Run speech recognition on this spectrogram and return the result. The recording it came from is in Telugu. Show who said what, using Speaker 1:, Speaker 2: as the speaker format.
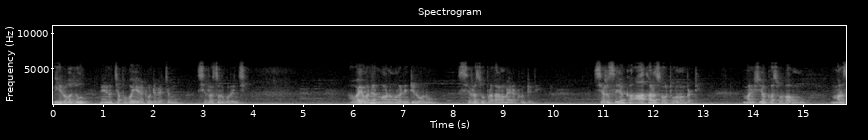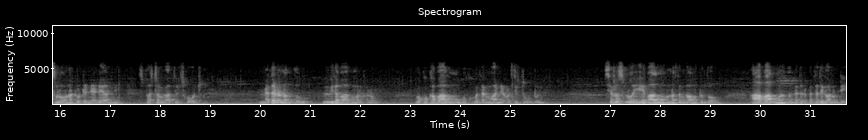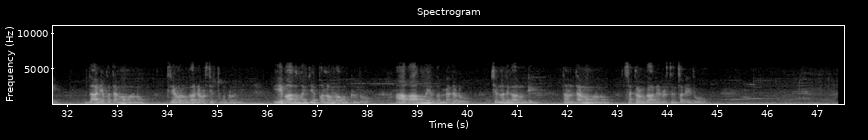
Speaker 1: ఈరోజు నేను చెప్పబోయేటువంటి వెచ్చము శిరస్సును గురించి. అవయవ నిర్మాణములన్నింటిలోనూ శిరస్సు ప్రధానమైనటువంటిది. శిరస్సు యొక్క ఆకార స్వభావం బట్టి మనిషి యొక్క స్వభావం మనసులో ఉన్నటువంటి నిర్ణయాన్ని స్పష్టంగా తెలుసుకోవచ్చు. మెదడునందు వివిధ భాగములు కలవు. ఒక్కొక్క భాగము ఒక్కొక్క ధర్మాన్ని నిర్వర్తిస్తూ ఉంటుంది. శిరస్సులో ఏ భాగం ఉన్నతంగా ఉంటుందో ఆ భాగమునందు మెదడు పెద్దదిగా నుండి దాని యొక్క ధర్మములను తీవ్రంగా నిర్వర్తిస్తూ ఏ భాగమైతే పల్లవంగా పల్లంగా ఉంటుందో ఆ భాగం యొక్క మెదడు చిన్నదిగా నుండి తన ధర్మములను సక్రమంగా నిర్వర్తించలేదు.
